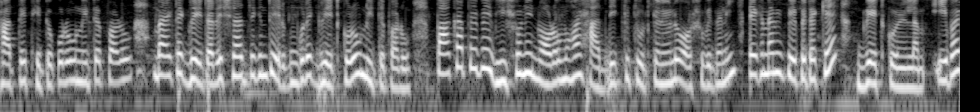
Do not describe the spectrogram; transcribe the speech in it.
হাতে থেতো করেও নিতে পারো বা একটা গ্রেটারের সাহায্যে কিন্তু এরকম করে গ্রেট করেও নিতে পারো। পাকা পেঁপে ভীষণই নরম হয়, হাত দিয়ে একটু চটকে নিলেও অসুবিধা নেই। এখানে আমি পেঁপেটাকে গ্রেট করে নিলাম। এবার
